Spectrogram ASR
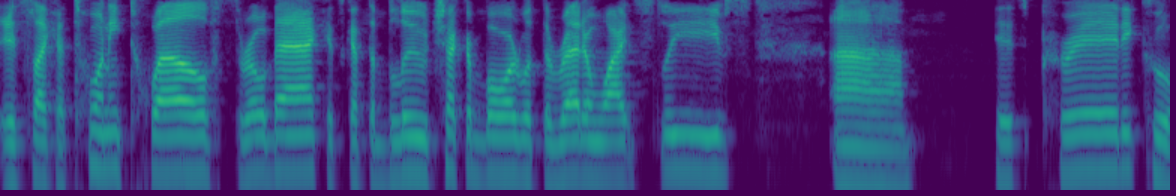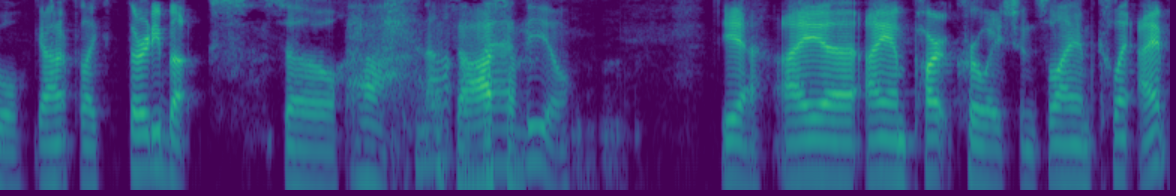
It's like a 2012 throwback. It's got the blue checkerboard with the red and white sleeves. Um, it's pretty cool. Got it for like 30 bucks. So Oh, not that's a awesome. bad deal. Yeah, I uh, I am part Croatian, so I am. Cl- I am.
